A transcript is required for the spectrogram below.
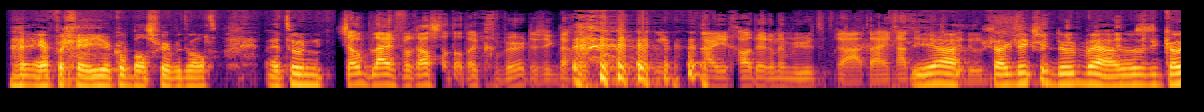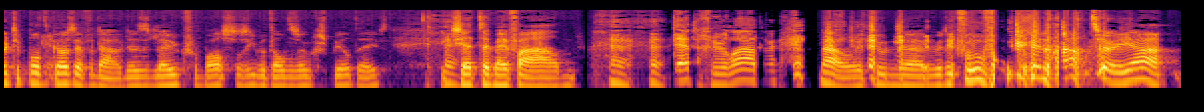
RPG, hier komt Bas weer met wat. En toen, Zo blij verrast dat dat ook gebeurt. Dus ik dacht, nou, je gaat tegen een muur te praten. Hij gaat hier ja, niks doen. ga ik niks meer doen. Maar ja, dat was die coaching podcast. Even, nou, dat is leuk voor Bas als iemand anders ook gespeeld heeft. Ik zet hem even aan. 30 uur later. Nou, en toen uh, weet ik veel hoeveel uur later, ja,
